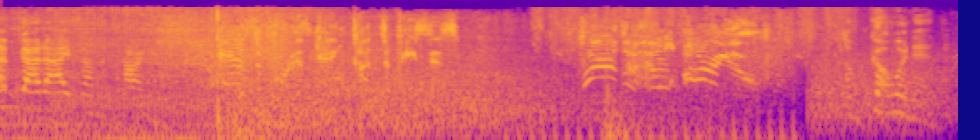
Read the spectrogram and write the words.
I've got eyes on the target. Air support is getting cut to pieces. Where the hell are you? I'm going in.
